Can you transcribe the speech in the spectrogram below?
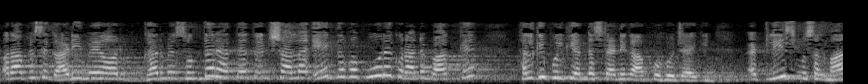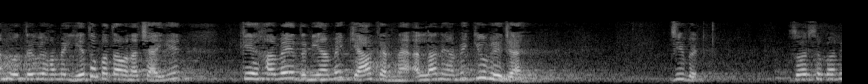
اور آپ اسے گاڑی میں اور گھر میں سنتے رہتے ہیں تو انشاءاللہ ایک دفعہ پورے قرآن پاک کے ہلکی پھلکی انڈرسٹینڈنگ آپ کو ہو جائے گی۔ ایٹ لیسٹ مسلمان ہوتے ہوئے ہمیں یہ تو پتا ہونا چاہیے کہ ہمیں دنیا میں کیا کرنا ہے۔ اللہ نے ہمیں کیوں بھیجا ہے؟ جی بیٹے زور سے بولے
